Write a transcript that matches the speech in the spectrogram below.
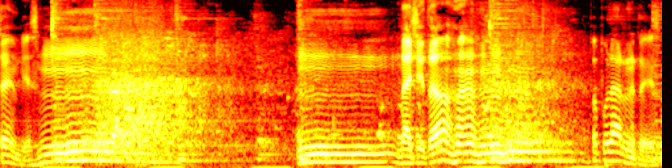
Wstęp jest. Mm. Mm, Znacie to? Popularne to jest.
